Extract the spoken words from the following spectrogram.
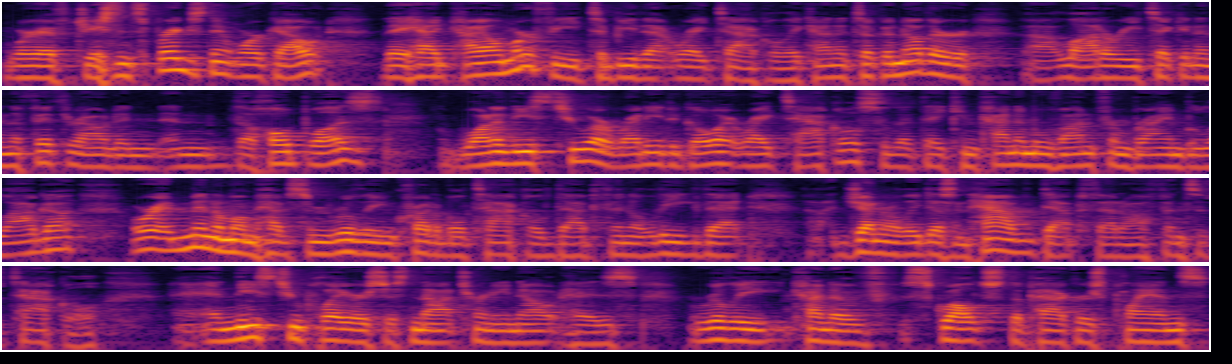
Where if Jason Spriggs didn't work out, they had Kyle Murphy to be that right tackle. They kind of took another uh, lottery ticket in the fifth round, and, and the hope was one of these two are ready to go at right tackle so that they can kind of move on from Brian Bulaga, or at minimum have some really incredible tackle depth in a league that uh, generally doesn't have depth at offensive tackle. And these two players just not turning out has really kind of squelched the Packers' plans.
